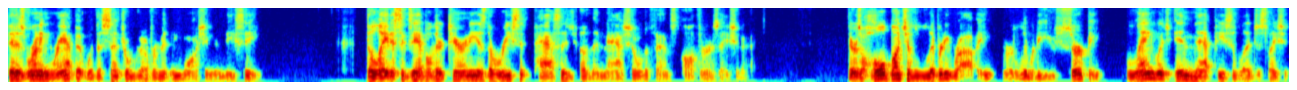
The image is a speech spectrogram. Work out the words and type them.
that is running rampant with the central government in Washington, D.C. The latest example of their tyranny is the recent passage of the National Defense Authorization Act. There's a whole bunch of liberty robbing or liberty usurping language in that piece of legislation,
